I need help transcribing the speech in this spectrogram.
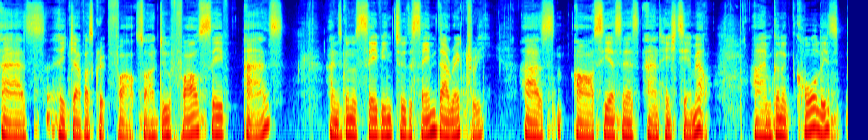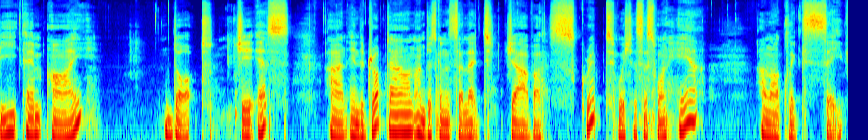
as a JavaScript file. So I'll do file save as, and it's going to save into the same directory as our CSS and HTML. I'm going to call this bmi.js and in the drop down I'm just going to select JavaScript which is this one here and I'll click save.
